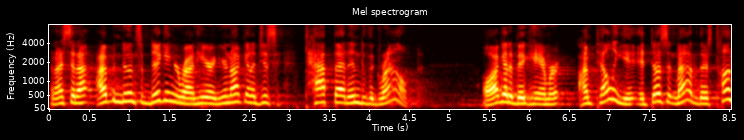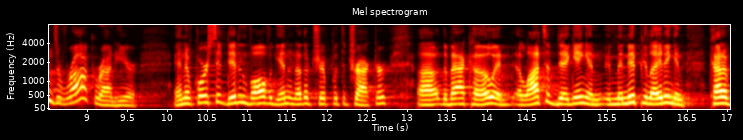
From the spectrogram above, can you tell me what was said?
And I said, I, have been doing some digging around here, and you're not going to just tap that into the ground. Oh, I got a big hammer. I'm telling you, it doesn't matter. There's tons of rock around here. And of course, it did involve, again, another trip with the tractor, uh, the backhoe, and uh, lots of digging and, and, manipulating. And kind of,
